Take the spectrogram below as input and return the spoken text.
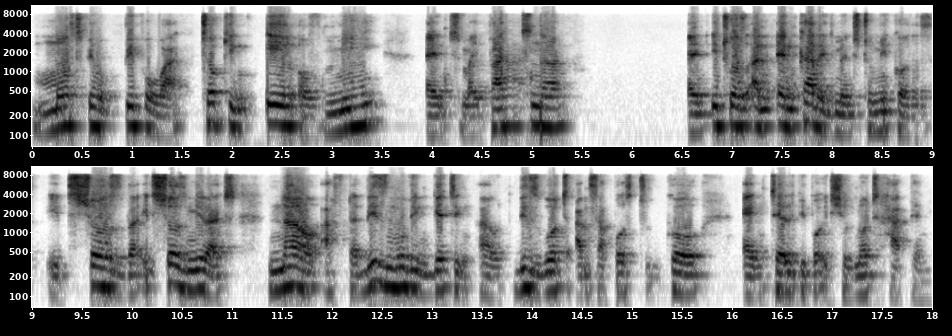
Most people, people were talking ill of me and my partner and it was an encouragement to me because it shows that it shows me that now after this moving getting out this is what i'm supposed to go and tell people it should not happen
